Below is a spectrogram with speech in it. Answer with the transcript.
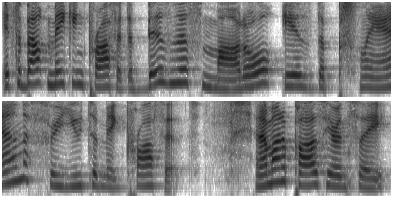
It's about making profit. The business model is the plan for you to make profit. And I'm going to pause here and say,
